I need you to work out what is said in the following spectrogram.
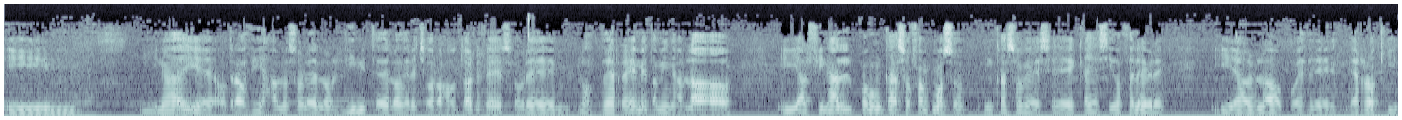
Y, y nada, y eh, otros días hablo sobre los límites de los derechos de los autores, sobre los DRM también he hablado, y al final pongo un caso famoso, un caso que, se, que haya sido célebre, y he hablado pues de, Rocky,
